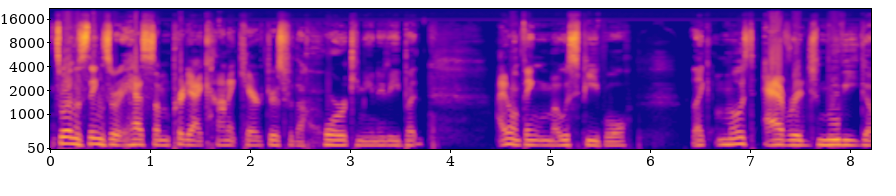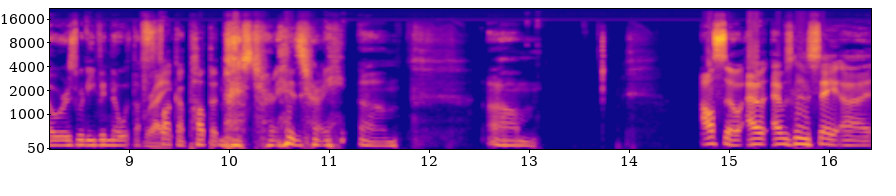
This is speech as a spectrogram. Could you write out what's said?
it's one of those things where it has some pretty iconic characters for the horror community, but I don't think most people, like most average moviegoers, would even know what the Right. fuck a puppet master is, right? Um, um. Also, I I was gonna say, uh,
